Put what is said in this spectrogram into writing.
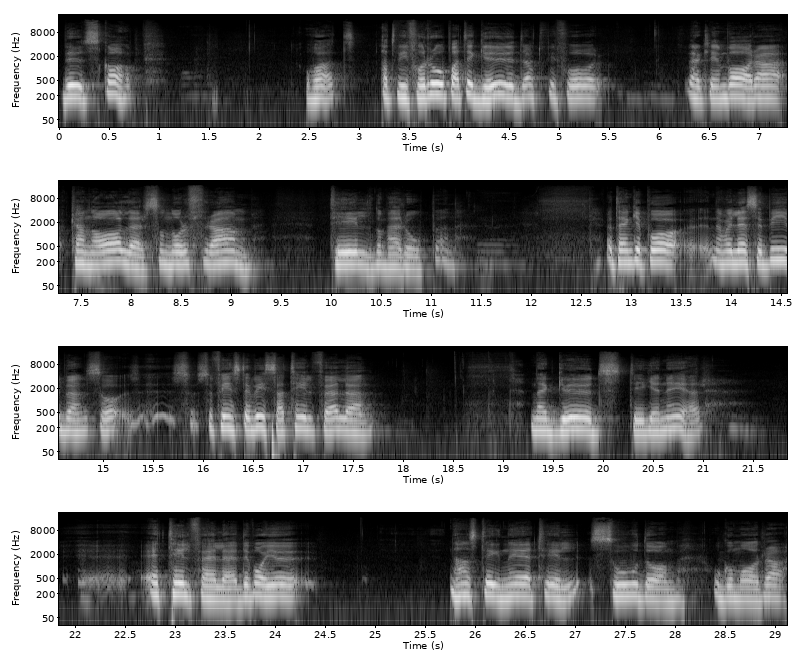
budskap. Och att, att vi får ropa till Gud, att vi får verkligen vara kanaler som når fram till de här ropen. Jag tänker på när vi läser Bibeln så, så, så, finns det vissa tillfällen när Gud stiger ner. Ett tillfälle, det var ju när han steg ner till Sodom och Gomorra.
